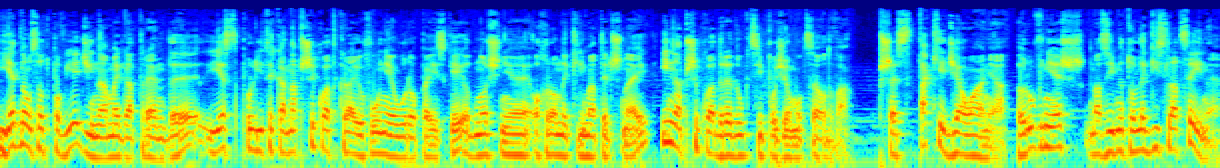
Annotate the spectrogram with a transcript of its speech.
Jedną z odpowiedzi na megatrendy jest polityka na przykład krajów Unii Europejskiej odnośnie ochrony klimatycznej i na przykład redukcji poziomu CO2 przez takie działania, również nazwijmy to legislacyjne,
